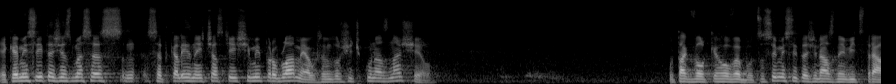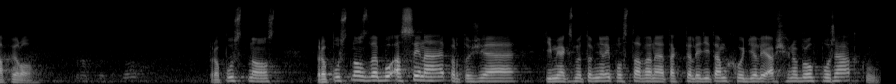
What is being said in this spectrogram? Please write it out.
Jaké myslíte, že jsme se setkali s nejčastějšími problémy? Já už jsem trošičku naznačil. U tak velkého webu. Co si myslíte, že nás nejvíc trápilo? Propustnost. Propustnost. Propustnost webu asi ne, protože tím, jak jsme to měli postavené, tak ty lidi tam chodili a všechno bylo v pořádku.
